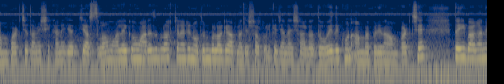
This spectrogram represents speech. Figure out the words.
আম পাড়ছে, তো আমি সেখানে যাচ্ছি। আসসালামু আলাইকুম আর এস ব্লগ চ্যানেলটি নতুন ব্লগে আপনাদের সকলকে জানাই স্বাগত। ওই দেখুন, আম ব্যাপারীরা আম পাড়ছে। তো এই বাগানে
